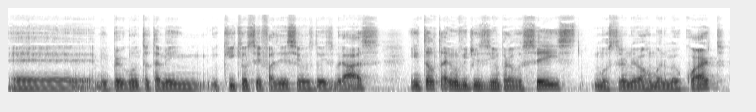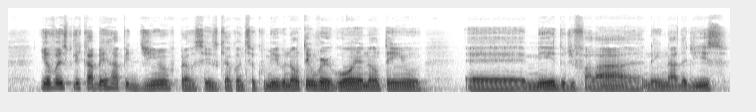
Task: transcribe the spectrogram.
é, me pergunta também o que, que eu sei fazer sem os dois braços. Então tá aí um videozinho para vocês mostrando eu arrumando meu quarto e eu vou explicar bem rapidinho para vocês o que aconteceu comigo. Não tenho vergonha, não tenho é, medo de falar, nem nada disso.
